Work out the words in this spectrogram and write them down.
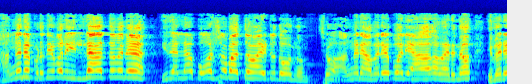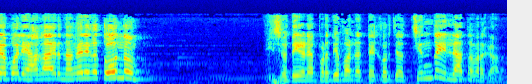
അങ്ങനെ പ്രതിഫലം ഇല്ലാത്തവന് ഇതെല്ലാം മോശമാറ്റമായിട്ട് തോന്നും. ചോ അങ്ങനെ അവരെ പോലെ ആകാമായിരുന്നു ഇവരെ പോലെ ആകാമായിരുന്നു അങ്ങനെയൊക്കെ തോന്നും. വിശുദ്ധിയുടെ പ്രതിഫലത്തെ കുറിച്ച് ചിന്തയില്ലാത്തവർക്കാണ്.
